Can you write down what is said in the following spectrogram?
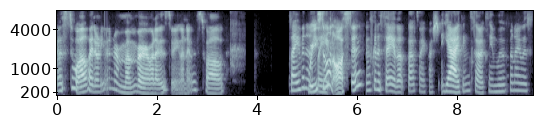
I was 12. I don't even remember what I was doing when I was 12. I even Were you still in Austin? I was gonna say that that's my question. Yeah, I think so. Because I moved when I was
